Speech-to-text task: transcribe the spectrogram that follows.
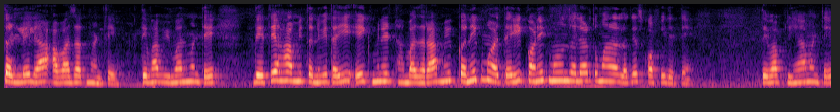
चढलेल्या आवाजात म्हणते. तेव्हा विमल म्हणते देते हा मी तन्वीताई एक मिनिट थांबा जरा. मी कणिक मळते. ही कणिक मळून झाल्यावर तुम्हाला लगेच कॉफी देते. तेव्हा प्रिया म्हणते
